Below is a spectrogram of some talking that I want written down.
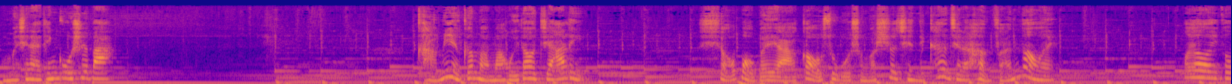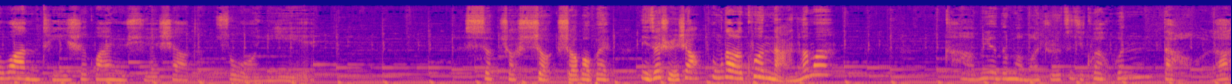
我们先来听故事吧。卡米尔跟妈妈回到家里，小宝贝呀，告诉我什么事情？你看起来很烦恼哎。我有一个问题是关于学校的作业。小小小小宝贝，你在学校碰到了困难了吗？卡米尔的妈妈觉得自己快昏倒了。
